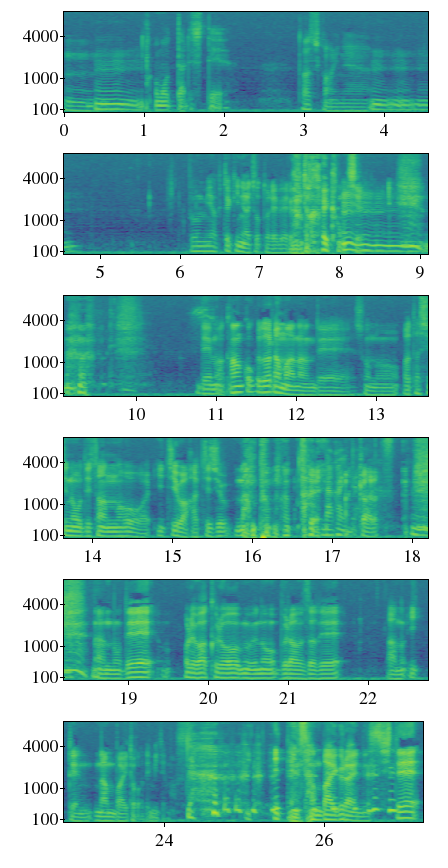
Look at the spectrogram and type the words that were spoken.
う、うん。うん、思ったりして、確かにね、うんうん文脈的にはちょっとレベルが高いかうん、もしれない、うんうんうんうん でまあ韓国ドラマなんでその私のおじさんの方は1話80何分あってあ長いんだ。相変わらず。うん。なので俺は Chrome のブラウザであの 1. 点何倍とかで見てます。い1.3倍ぐらいにして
